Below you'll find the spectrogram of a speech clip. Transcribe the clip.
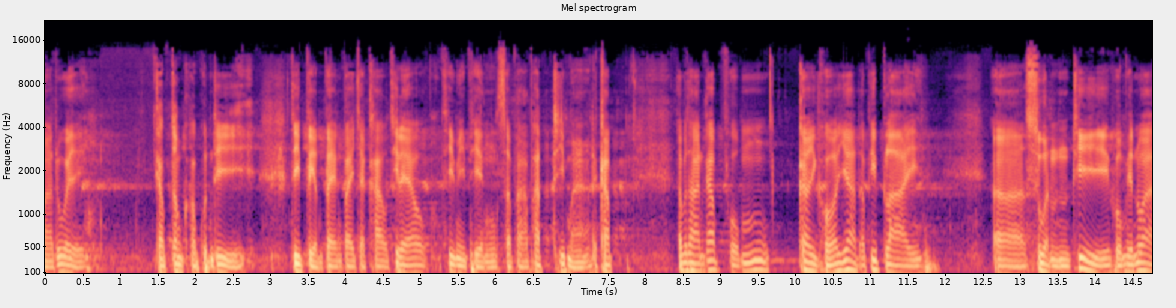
มาด้วยครับต้องขอบคุณที่ที่เปลี่ยนแปลงไปจากคราวที่แล้วที่มีเพียงสภาพัฒน์ที่มานะครับท่านประธานครับผมใก็ขออนุญาตอภิปราย ส่วนที่ผมเห็นว่า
